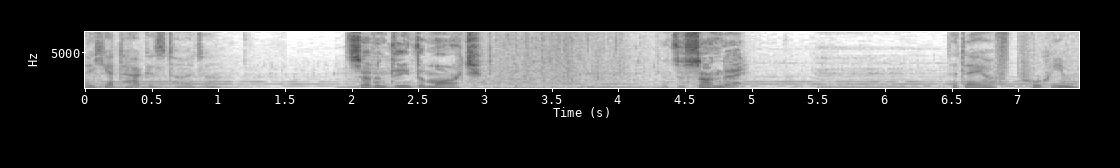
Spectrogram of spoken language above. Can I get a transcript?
Welcher Tag ist heute? 17th of March. It's a Sunday. The day of Purim.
